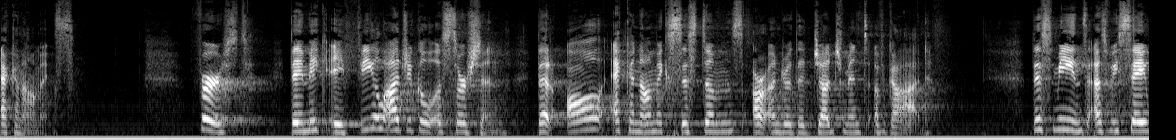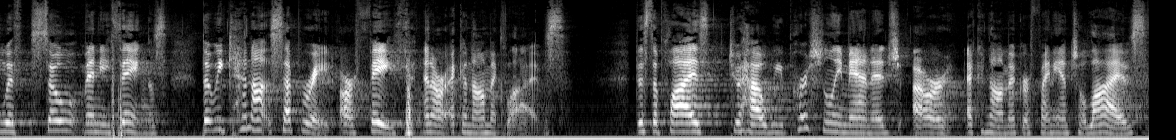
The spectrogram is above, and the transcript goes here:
economics. First, they make a theological assertion that all economic systems are under the judgment of God. This means, as we say with so many things, that we cannot separate our faith and our economic lives. This applies to how we personally manage our economic or financial lives.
